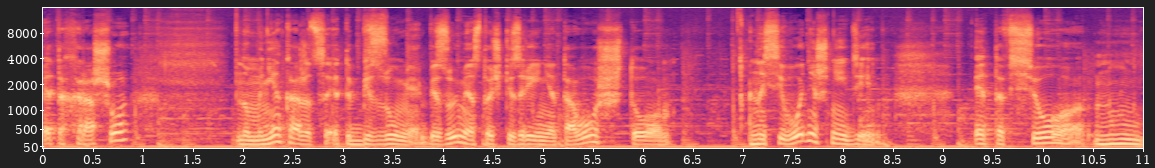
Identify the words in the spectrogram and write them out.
это хорошо. Но мне кажется, это безумие. Безумие с точки зрения того, что на сегодняшний день это все, ну,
